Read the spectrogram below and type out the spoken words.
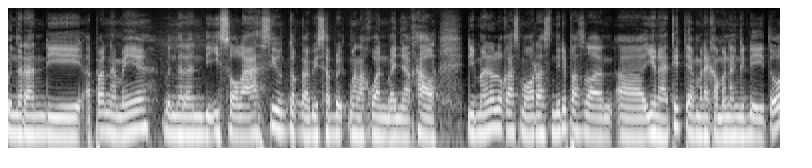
beneran di apa namanya beneran diisolasi untuk nggak bisa melakukan banyak hal. Di mana Lukas Moura sendiri pas lawan eh, United yang mereka menang gede itu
